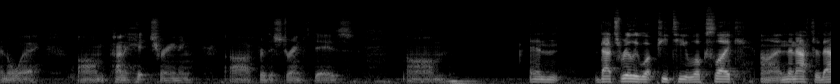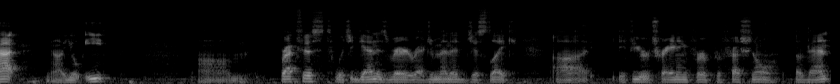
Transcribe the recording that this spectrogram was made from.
in a way, um, kind of HIIT training uh, for the strength days. Um, and that's really what PT looks like. Uh, and then after that, uh, you'll eat. Um, breakfast, which again is very regimented, just like if you were training for a professional event.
